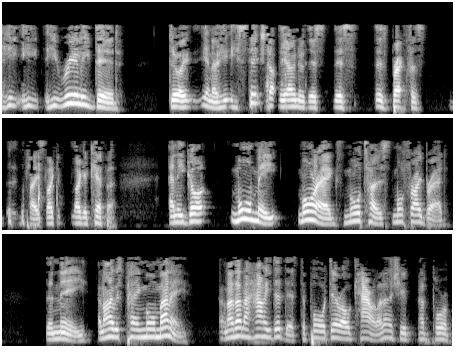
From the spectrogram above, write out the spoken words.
he he he really did do a. You know, he, he stitched up the owner of this this this breakfast place like like a kipper, and he got more meat, more eggs, more toast, more fried bread than me, and I was paying more money. And I don't know how he did this to poor dear old Carol. I don't know if she had poor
